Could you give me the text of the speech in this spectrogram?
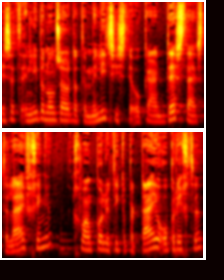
is het in Libanon zo dat de milities elkaar destijds te lijf gingen, gewoon politieke partijen oprichten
